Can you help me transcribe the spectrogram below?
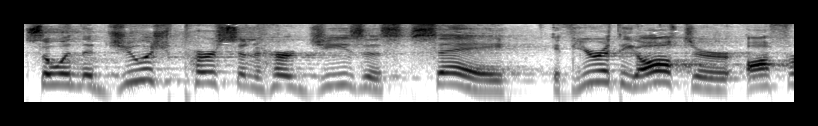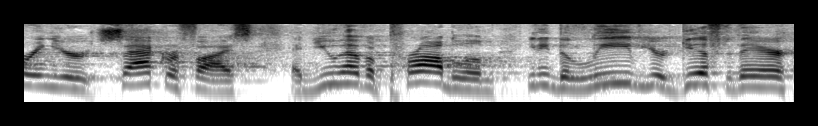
So when the Jewish person heard Jesus say, if you're at the altar offering your sacrifice and you have a problem, you need to leave your gift there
